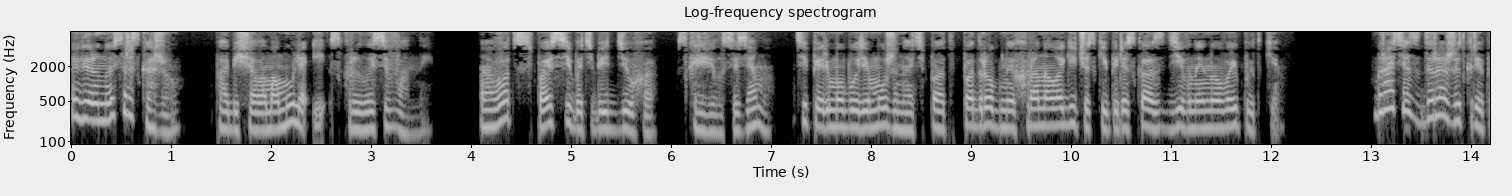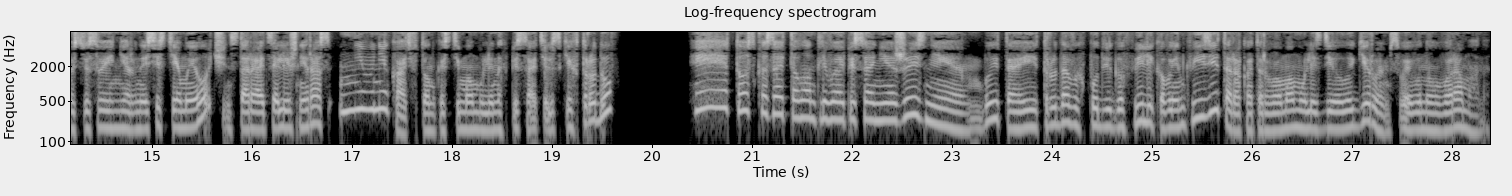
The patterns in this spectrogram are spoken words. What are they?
Вернусь, расскажу», — пообещала мамуля и скрылась в ванной. «А вот спасибо тебе, Дюха», — скривился Зяма. «Теперь мы будем ужинать под подробный хронологический пересказ дивной новой пытки». Братец дорожит крепостью своей нервной системы и очень старается лишний раз не вникать в тонкости мамулиных писательских трудов. И, то сказать, талантливое описание жизни, быта и трудовых подвигов великого инквизитора, которого мамуля сделала героем своего нового романа,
